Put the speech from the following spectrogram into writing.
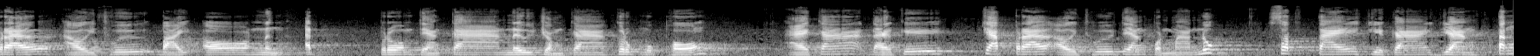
ប្រើឲ្យធ្វើបាយអនិងឥត ព្រមទាំងការនៅចំការគ្រប់មុខផងឯការដែលគេចាប់ប្រើឲ្យធ្វើទាំងប៉ុន្មាននោះសុទ្ធតែជាការយ៉ាងតឹង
